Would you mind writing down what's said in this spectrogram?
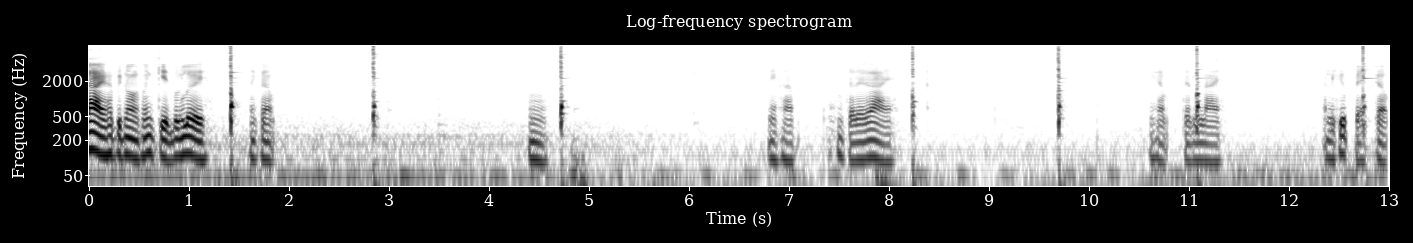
ไล่ๆครับพี่น้องสังเกตเบ้างเลยนะครับอืมนี่ครับมันจะไล่ๆ นี่ครับจะไล่ๆอันนี้คือแปดเก้า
